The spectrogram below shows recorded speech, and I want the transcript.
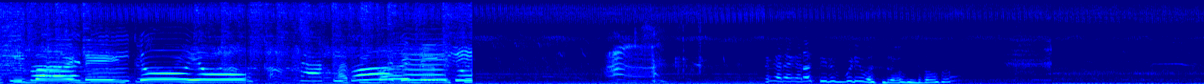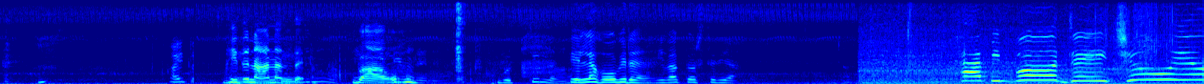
happy birthday to you happy birthday to ತಿರುಗ್ಬಿಡಿ ಒಂದು ರೌಂಡು ಆಯ್ತು. ಇದು ನಾನಂದೆ. ವಾವ್. ಗೊತ್ತಿಲ್ಲ. ಎಲ್ಲ ಹೋಗಿರ ಇವಾಗ ತೋರಿಸ್ತಿದ್ಯಾ? Happy birthday to you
